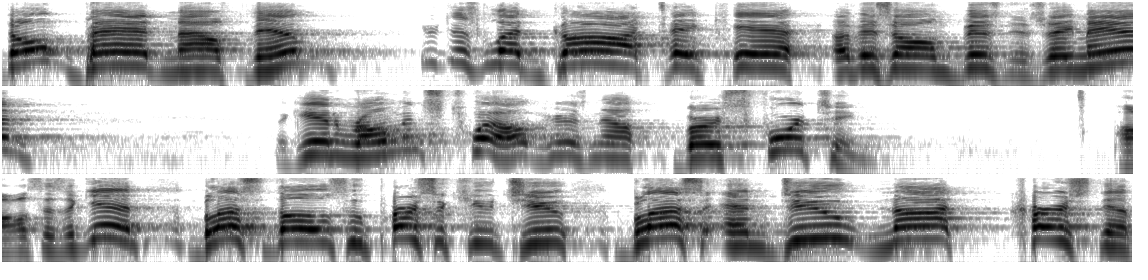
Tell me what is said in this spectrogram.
don't badmouth them You just let God take care of his own business. Amen? Again, Romans 12, here's now verse 14. Paul says again, bless those who persecute you, bless and do not curse them.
